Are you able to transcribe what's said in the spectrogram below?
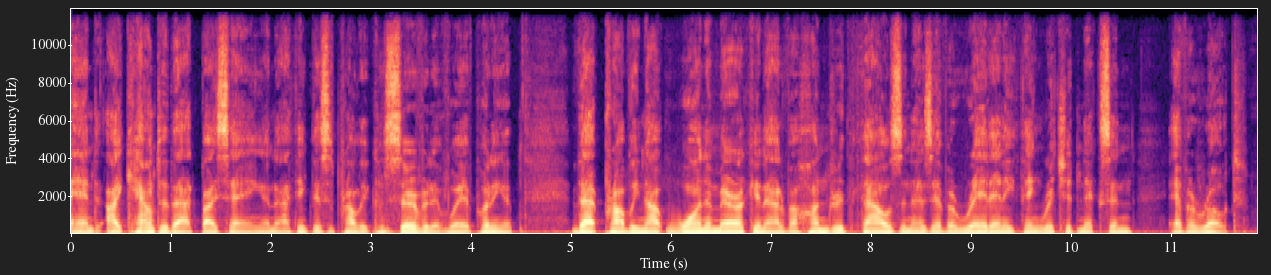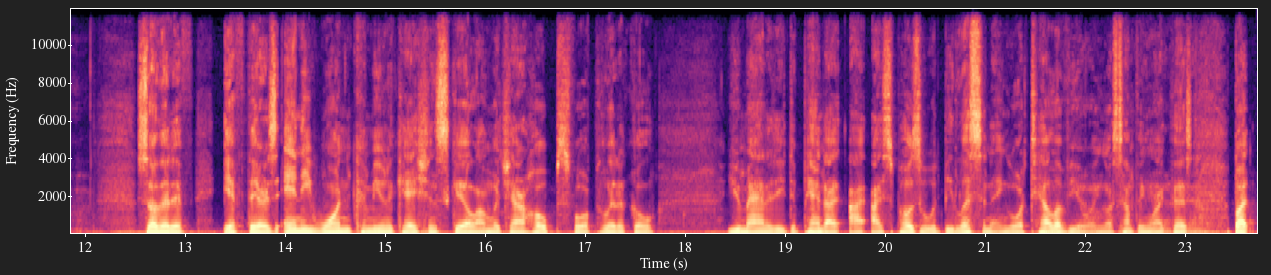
And I counter that by saying, and I think this is probably a conservative way of putting it, that probably not one American out of a hundred thousand has ever read anything Richard Nixon ever wrote. So that if if there's any one communication skill on which our hopes for political humanity depend, I, I, I suppose it would be listening or televiewing or something like this. But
